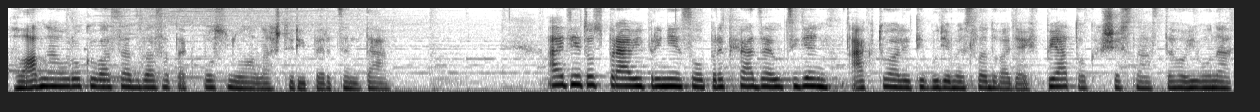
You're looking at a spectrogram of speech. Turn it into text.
Hlavná úroková sadzba sa tak posunula na 4 aj tieto správy priniesol predchádzajúci deň. Aktuality budeme sledovať aj v piatok, 16. júna.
